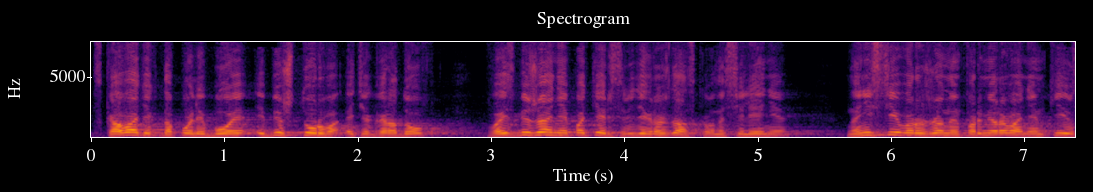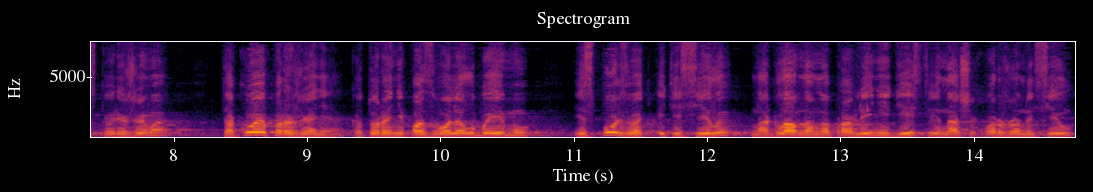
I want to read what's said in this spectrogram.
сковать их на поле боя и без штурма этих городов во избежание потерь среди гражданского населения, нанести вооруженным формированием киевского режима такое поражение, которое не позволило бы ему использовать эти силы на главном направлении действий наших вооруженных сил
